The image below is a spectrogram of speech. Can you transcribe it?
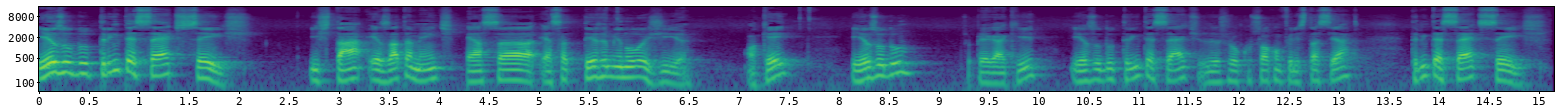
Êxodo 37, 6 está exatamente essa, essa terminologia, ok? Êxodo, deixa eu pegar aqui, Êxodo 37, deixa eu só conferir se está certo, 37, 6.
